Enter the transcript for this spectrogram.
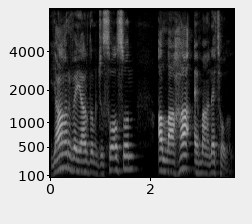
yar ve yardımcısı olsun. Allah'a emanet olun.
